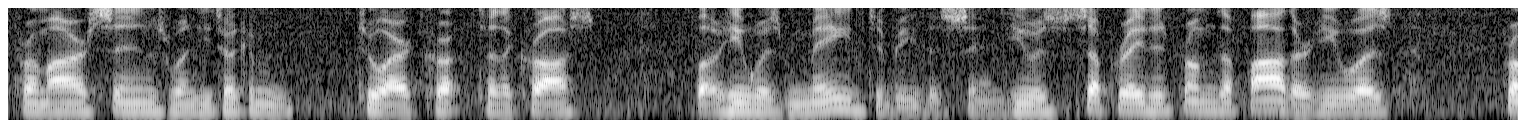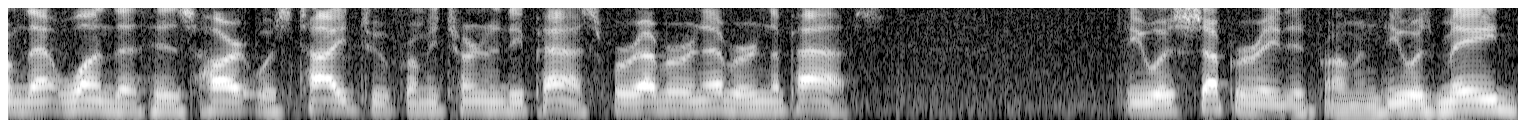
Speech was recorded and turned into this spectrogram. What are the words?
from our sins when he took him to our to the cross but he was made to be the sin. He was separated from the father. He was from that one that his heart was tied to from eternity past forever and ever in the past he was separated from and he was made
